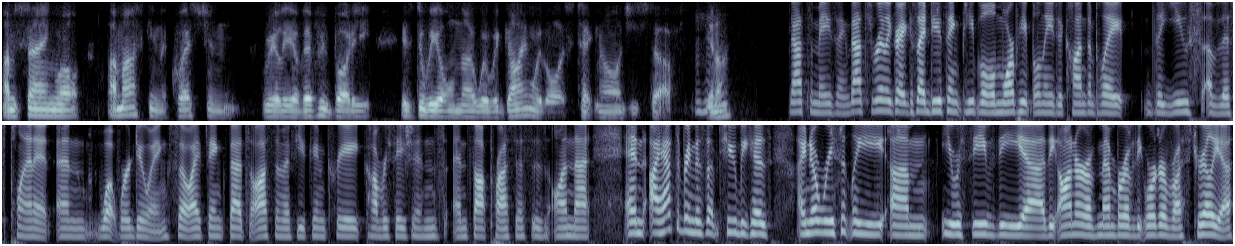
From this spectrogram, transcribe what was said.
I'm saying, well, I'm asking the question really of everybody is do we all know where we're going with all this technology stuff, mm-hmm. you know? That's amazing. That's really great because I do think people, more people need to contemplate the use of this planet and what we're doing. So I think that's awesome if you can create conversations and thought processes on that. And I have to bring this up too because I know recently um, you received the uh, the honor of member of the Order of Australia.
